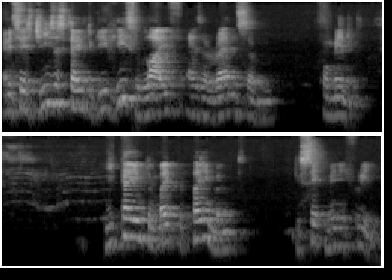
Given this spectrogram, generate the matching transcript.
And it says Jesus came to give his life as a ransom for many. He came to make the payment to set many free.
